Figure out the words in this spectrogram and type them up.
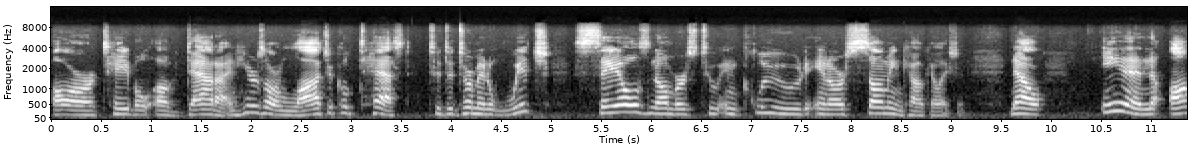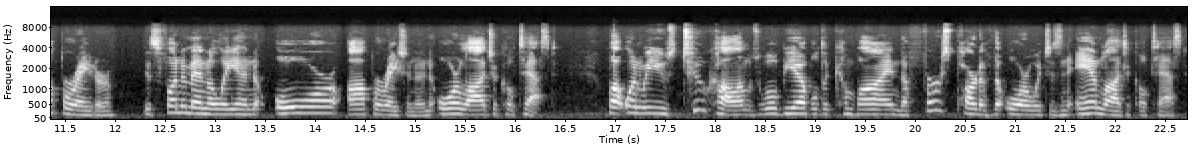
our table of data, and here's our logical test to determine which sales numbers to include in our summing calculation. Now, in operator is fundamentally an OR operation, an OR logical test. But when we use two columns, we'll be able to combine the first part of the OR, which is an AND logical test,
